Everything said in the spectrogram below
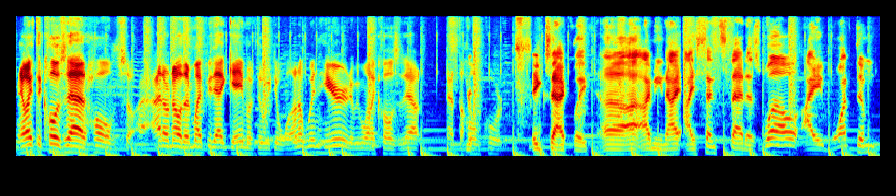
They like to close it out at home, so I, I don't know. There might be that game of do we do want to win here, or do we want to close it out at the home court? Exactly. Uh, I mean, I, I sense that as well. I want them.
